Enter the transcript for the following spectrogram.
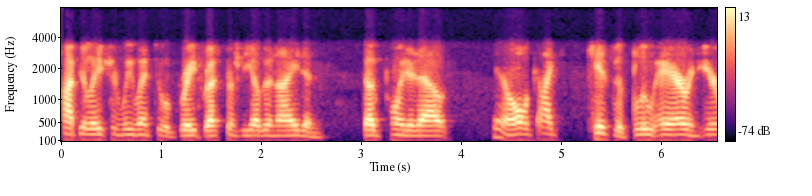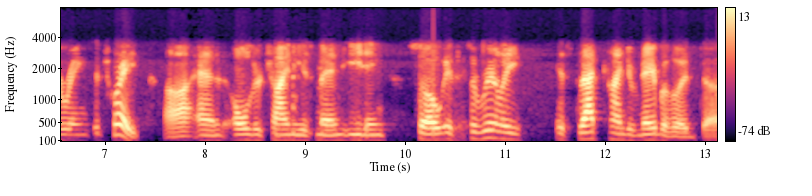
population. We went to a great restaurant the other night, and Doug pointed out you know, all like kids with blue hair and earrings. It's great. Uh, and older Chinese men eating. So it's a really, it's that kind of neighborhood uh,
